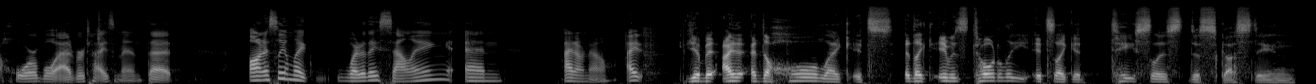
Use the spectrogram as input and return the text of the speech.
horrible advertisement that honestly I'm like what are they selling and I don't know. I Yeah, but I I- the whole like it's like it was totally it's like a tasteless, disgusting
